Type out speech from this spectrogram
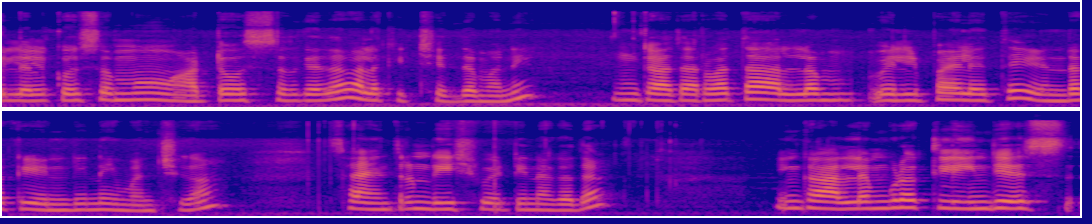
పిల్లల కోసము ఆటో వస్తుంది కదా వాళ్ళకి ఇచ్చేద్దామని. ఇంకా తర్వాత అల్లం వెల్లిపాయలు అయితే ఎండకు ఎండినాయి మంచిగా. సాయంత్రం తీసి పెట్టిన కదా ఇంకా అల్లం కూడా క్లీన్ చేసి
